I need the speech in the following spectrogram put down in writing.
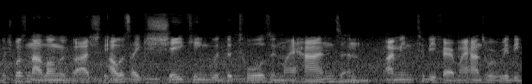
which wasn't that long ago actually, I was like shaking with the tools in my hands, and I mean, to be fair, my hands were really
